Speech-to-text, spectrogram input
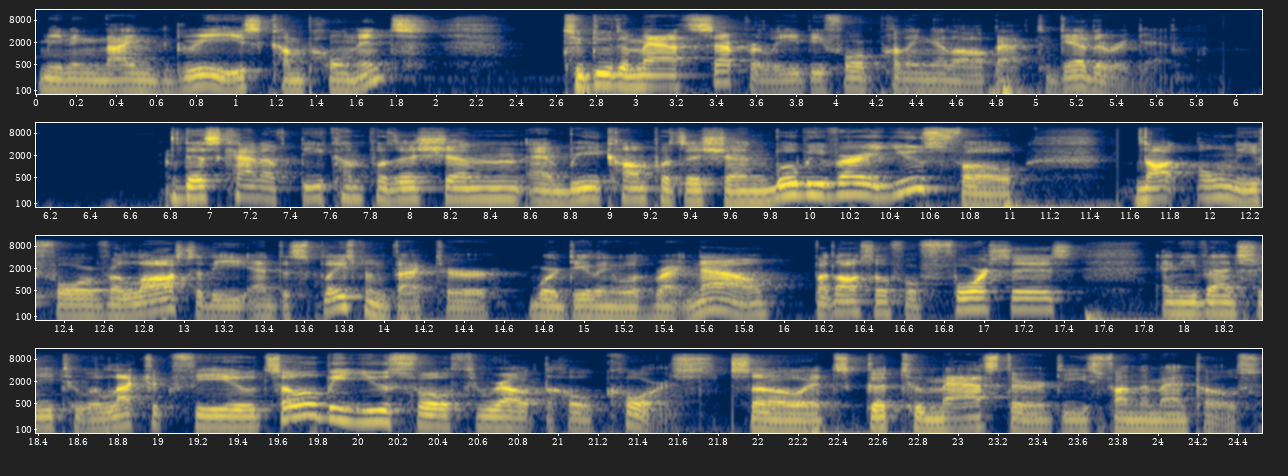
meaning 90 degrees component, to do the math separately before putting it all back together again. This kind of decomposition and recomposition will be very useful not only for velocity and displacement vector we're dealing with right now, but also for forces and eventually to electric field. So it'll be useful throughout the whole course. So it's good to master these fundamentals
